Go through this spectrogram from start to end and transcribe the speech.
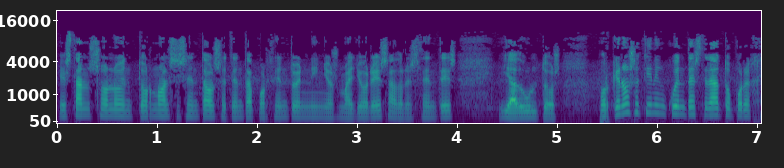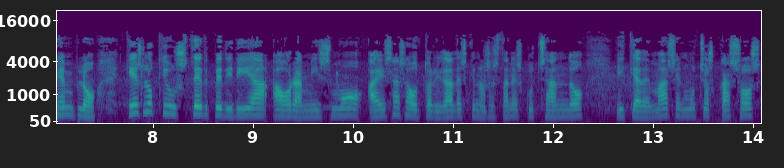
están solo en torno al 60 o 70% en niños mayores, adolescentes y adultos. ¿Por qué no se tiene en cuenta este dato, por ejemplo? ¿Qué es lo que usted pediría ahora mismo a esas autoridades que nos están escuchando y que además en muchos casos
